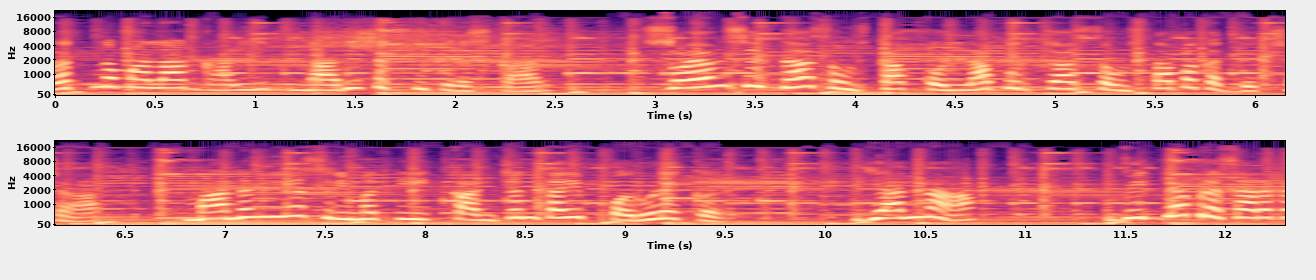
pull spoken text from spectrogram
रत्नमाला घाई नारी शक्ती पुरस्कार स्वयंसिद्धा संस्था कोल्हापूरच्या संस्थापक अध्यक्षा माननीय श्रीमती कांचनताई परुळेकर यांना विद्याप्रसारक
